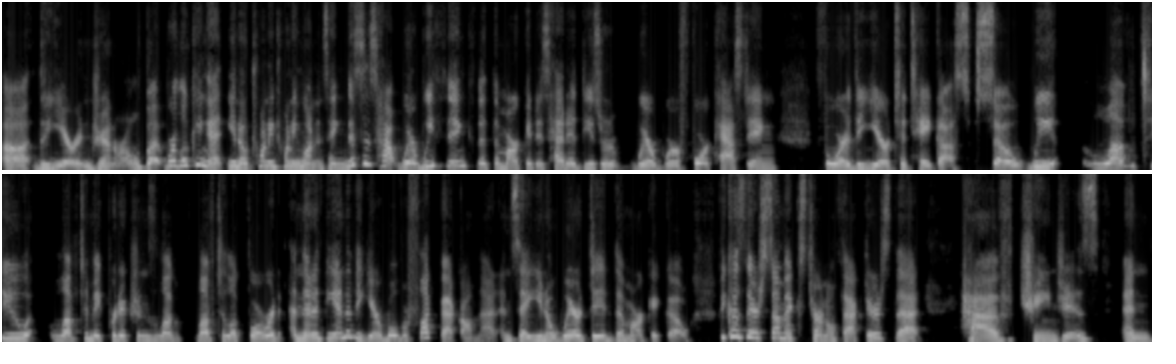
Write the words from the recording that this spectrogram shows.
uh, the year in general. But we're looking at, you know, 2021 and saying this is how where we think that the market is headed. These are where we're forecasting for the year to take us. So we love to love to make predictions love, love to look forward and then at the end of the year we'll reflect back on that and say you know where did the market go because there's some external factors that have changes and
